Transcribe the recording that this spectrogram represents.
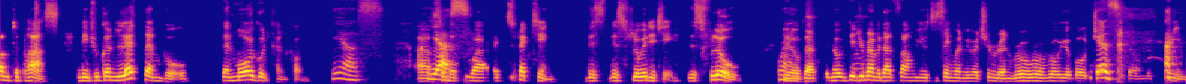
come to pass. And if you can let them go, then more good can come. Yes. Uh, Yes. So that you are expecting this this fluidity, this flow. You know that. You know, did you remember that song we used to sing when we were children? Row, row, row your boat Yes. gently down the stream.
